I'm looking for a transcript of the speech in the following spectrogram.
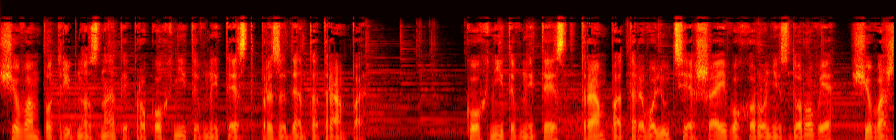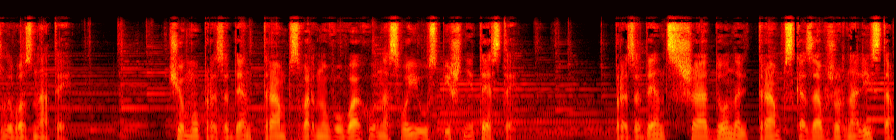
що вам потрібно знати про когнітивний тест президента Трампа. Когнітивний тест Трампа та революція США в охороні здоров'я, що важливо знати. Чому президент Трамп звернув увагу на свої успішні тести? Президент США Дональд Трамп сказав журналістам,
